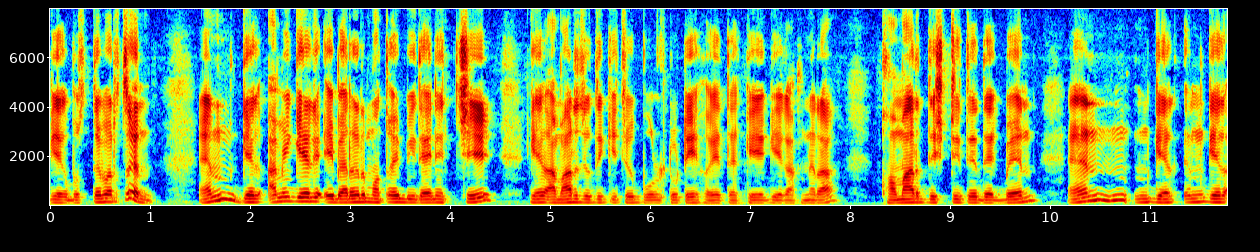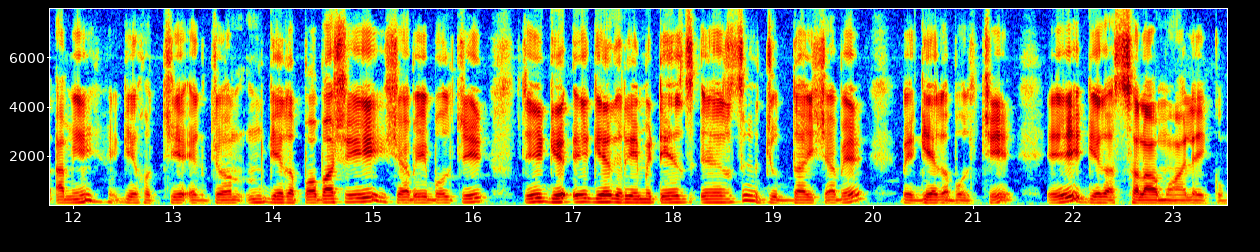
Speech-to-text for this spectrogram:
গিয়ে বুঝতে পারছেন? এন গে, আমি গিয়ে এবারের মতোই বিদায় নিচ্ছি। গিয়ে আমার যদি কিছু ভুল টুটি হয়ে থাকে, গিয়ে আপনারা ক্ষমার দৃষ্টিতে দেখবেন। এন গে গে আমি গিয়ে হচ্ছে একজন গে প্রবাসী হিসাবে বলছি যে গে গে রেমিটেজ যোদ্ধা হিসাবে গিয়ে বলছি। এই গে আসসালামু আলাইকুম।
